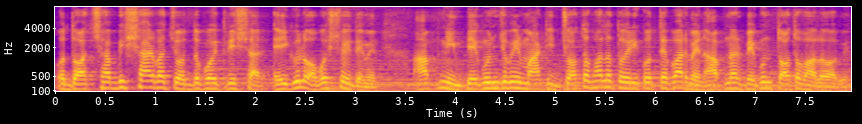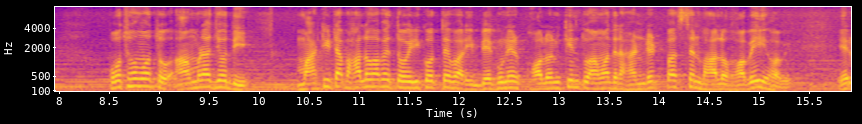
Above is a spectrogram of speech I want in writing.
ও দশ ছাব্বিশ সার বা চোদ্দ পঁয়ত্রিশ সার, এইগুলো অবশ্যই দেবেন। আপনি বেগুন জমির মাটি যত ভালো তৈরি করতে পারবেন, আপনার বেগুন তত ভালো হবে। প্রথমত, আমরা যদি মাটিটা ভালোভাবে তৈরি করতে পারি, বেগুনের ফলন কিন্তু আমাদের হান্ড্রেড পার্সেন্ট ভালো হবেই হবে। এর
